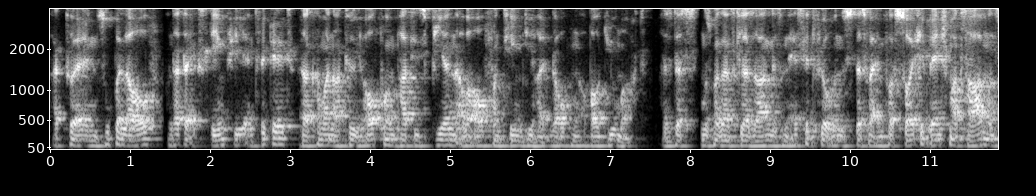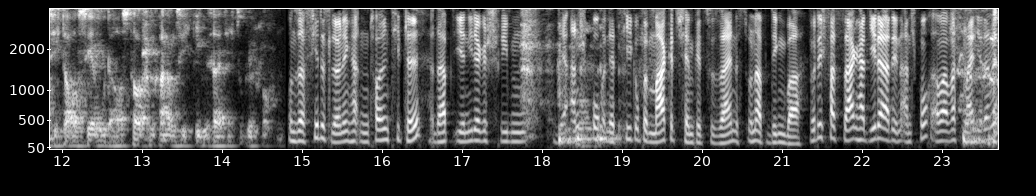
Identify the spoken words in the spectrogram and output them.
aktuell einen super Lauf und hat da extrem viel entwickelt. Da kann man natürlich auch von partizipieren, aber auch von Themen, die halt auch ein About You macht. Also das muss man ganz klar sagen, das ist ein Asset für uns, dass wir einfach solche Benchmarks haben und sich da auch sehr gut austauschen kann, um sich gegenseitig zu befruchten. Unser viertes Learning hat einen tollen Titel. Da habt ihr niedergeschrieben, der Anspruch in der Zielgruppe Market Champion zu sein, ist unabdingbar. Würde ich fast sagen, hat jeder den Anspruch, aber was meint ihr damit?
